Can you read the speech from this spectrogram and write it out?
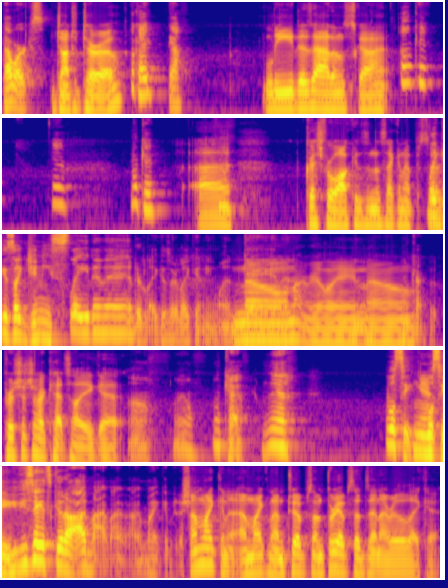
that works. John Turturro, Okay, yeah. lead is Adam Scott, Okay, yeah. Okay. uh, Christopher Walken's in the second episode. Like, is like Jenny Slate in it, or like, is there like anyone? gay in no, it? not really. No. Okay. Patricia Arquette's all you get. Oh well, okay. Yeah, we'll see. Yeah. We'll see. If you say it's good, I, I, I, I might give it a shot. I'm liking it. I'm liking it. I'm two episodes. I'm three episodes in. I really like it.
